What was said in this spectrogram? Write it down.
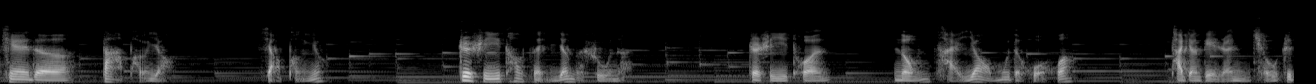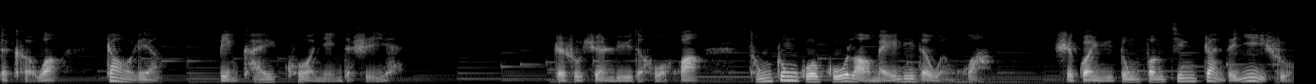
亲爱的大朋友、小朋友，这是一套怎样的书呢？这是一团浓彩耀目的火花，它将点燃你求知的渴望，照亮并开阔您的视野。这束绚丽的火花，从中国古老美丽的文化，是关于东方精湛的艺术，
